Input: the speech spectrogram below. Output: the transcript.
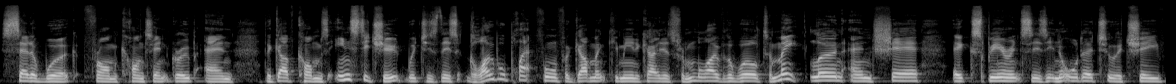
set of work from Content Group and the GovComms Institute, which is this global platform for government communicators from all over the world to meet, learn, and share experiences in order to achieve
